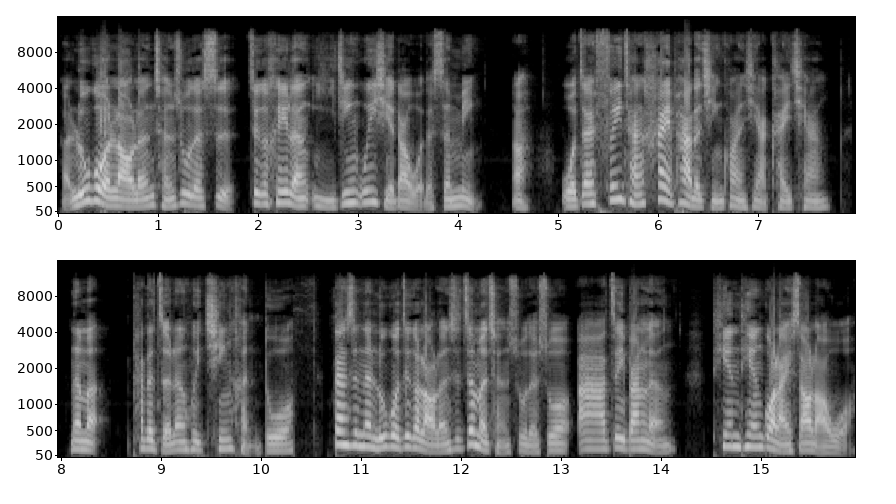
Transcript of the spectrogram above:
啊。如果老人陈述的是这个黑人已经威胁到我的生命啊，我在非常害怕的情况下开枪。那么他的责任会轻很多，但是呢，如果这个老人是这么陈述的，说啊，这帮人天天过来骚扰我，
